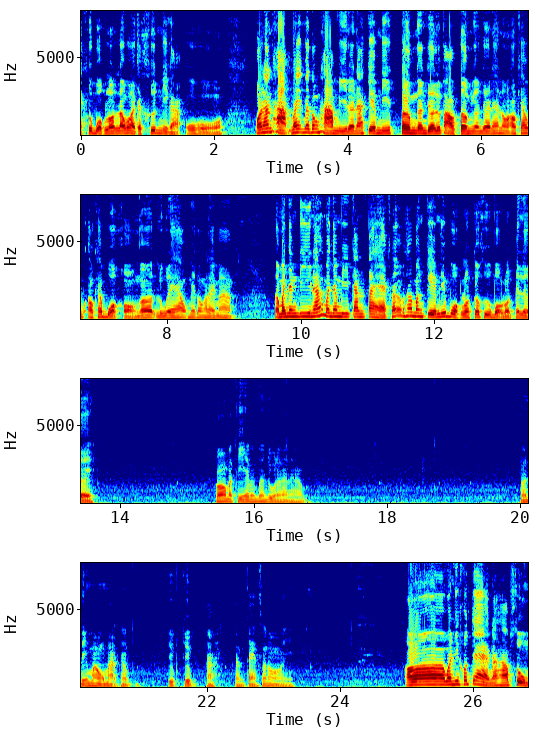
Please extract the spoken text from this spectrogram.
กคือบวกลดแล้วว่าจะขึ้นอีกอะโอ้โห เพราะฉะนั้นถามไม่ไม่ต้องถามหมีเลยนะ เกมนี้เติมเงินเยอะหรือเปล่า เติมเงินเยอะแน่นอน เอาแค่เอาแค่บวกของก็รู้แล้ว ไม่ต้องอะไรมาก แต่มันยังดีนะ มันยังมีการแตก ถ้าถ้าบางเกมที่บวกลดก็คือบวกลดไปเลย ก็มาตีให้เพื่อนๆดูแล้วกันนะครับ ตอนนี้เมาหมัดครับจึบจึบอะ กันแตกซะหน่อยเออวันนี้เขาแจกนะครับ สุ่ม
